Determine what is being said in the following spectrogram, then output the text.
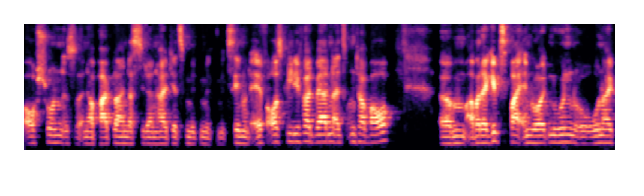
auch schon, ist in der Pipeline, dass die dann halt jetzt mit, mit, mit 10 und 11 ausgeliefert werden als Unterbau. Ähm, aber da gibt's bei Android nun, Ronald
